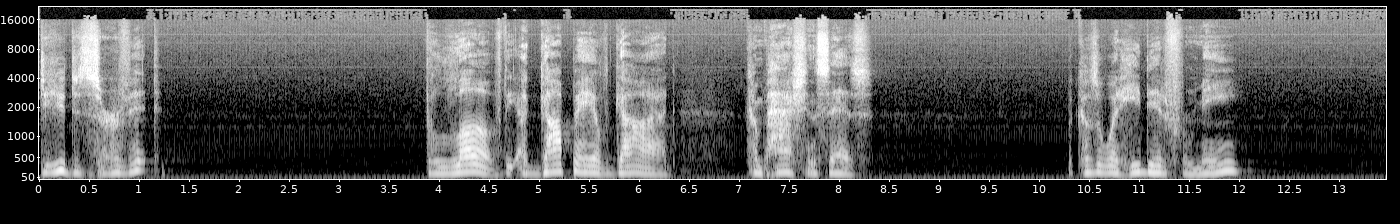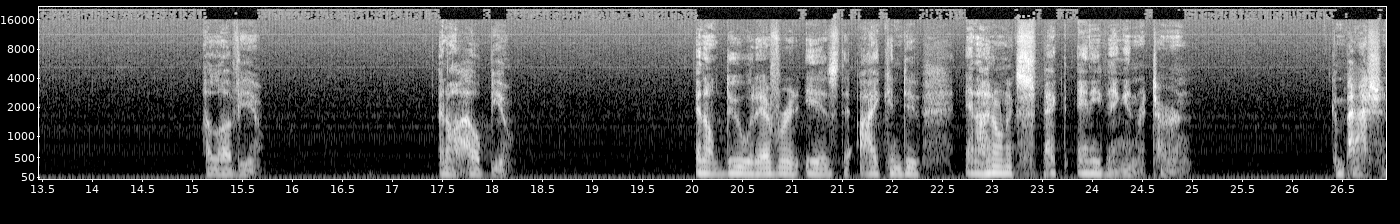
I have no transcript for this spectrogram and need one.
Do you deserve it? The love, the agape of God, compassion says, Because of what He did for me, I love you. And I'll help you and I'll do whatever it is that I can do. And I don't expect anything in return. Compassion.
